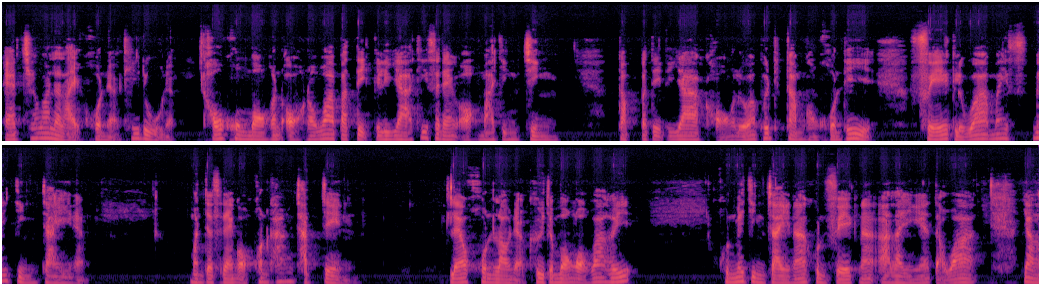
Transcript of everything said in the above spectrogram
แอดเชื่อว่าหลายๆคนเนี่ยที่ดูเนี่ยเขาคงมองกันออกนะว่าปฏิกิริยาที่แสดงออกมาจริง ๆ กับปฏิกิริยาของหรือว่าพฤติกรรมของคนที่เฟกหรือว่าไม่ไม่จริงใจเนี่ยมันจะแสดงออกค่อนข้างชัดเจน แล้วคนเราเนี่ยคือจะมองออกว่าเฮ้ยคุณไม่จริงใจนะ คุณเฟกนะอะไรอย่างเงี้ยแต่ว่าอย่าง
